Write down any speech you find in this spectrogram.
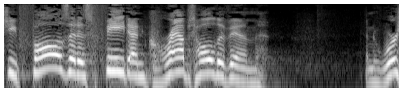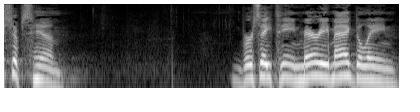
she falls at his feet and grabs hold of him and worships him. Verse 18, Mary Magdalene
